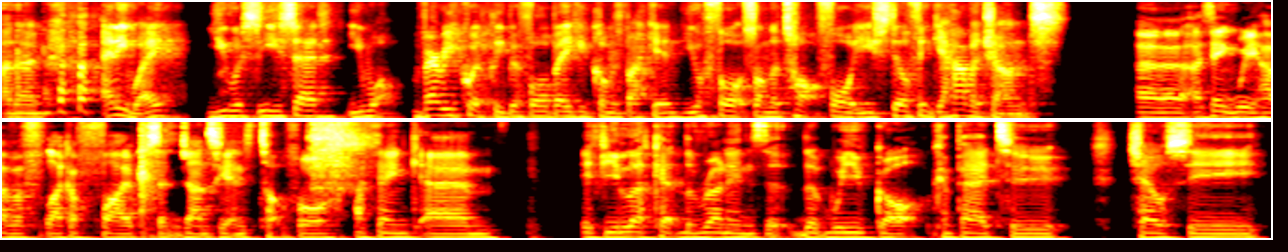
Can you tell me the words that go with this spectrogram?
I know. Anyway, you were you said you want very quickly before Baker comes back in. Your thoughts on the top four? You still think you have a chance? Uh, I think we have a like a five percent chance to get into top four. I think um, if you look at the run-ins that, that we've got compared to Chelsea,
